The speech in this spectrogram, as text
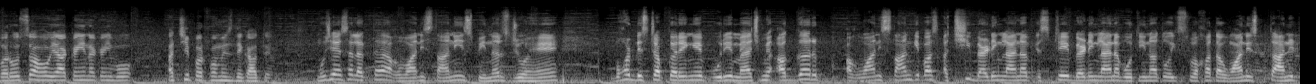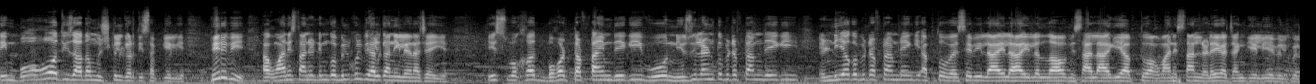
भरोसा हो या कहीं ना कहीं वो अच्छी परफॉर्मेंस दिखाते हो? मुझे ऐसा लगता है अफगानिस्तानी स्पिनर्स जो हैं बहुत डिस्टर्ब करेंगे पूरे मैच में। अगर अफ़गानिस्तान के पास अच्छी batting lineup stay batting lineup होती ना तो इस वक्त अफगानिस्तानी टीम बहुत ही ज़्यादा मुश्किल करती सबके लिए। फिर भी अफगानिस्तानी टीम को बिल्कुल भी हल्का नहीं लेना चाहिए। इस वक्त बहुत टफ टाइम देगी, वो न्यूजीलैंड को भी टफ टाइम देगी इंडिया को भी टफ टाइम देंगी। अब तो वैसे भी ला इला मिसाल आ गई, अब तो अफ़गानिस्तान लड़ेगा जंग के लिए बिल्कुल।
